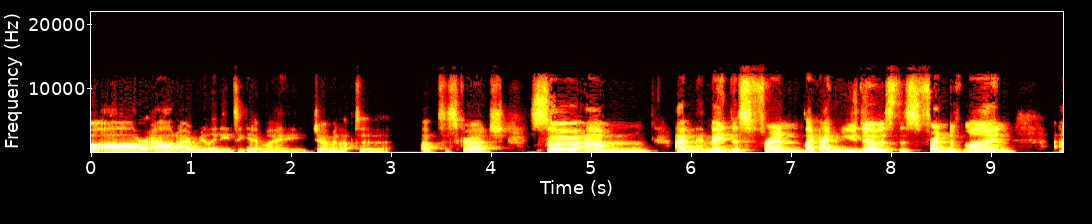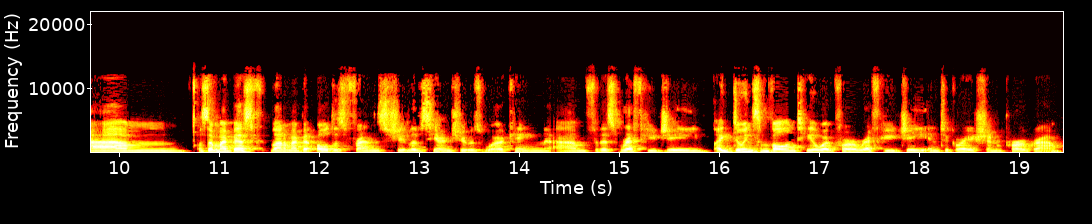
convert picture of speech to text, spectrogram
far out. I really need to get my German up to up to scratch. So um, I made this friend. Like I knew there was this friend of mine. Um, so my best, one of my oldest friends, she lives here, and she was working um, for this refugee, like doing some volunteer work for a refugee integration program.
